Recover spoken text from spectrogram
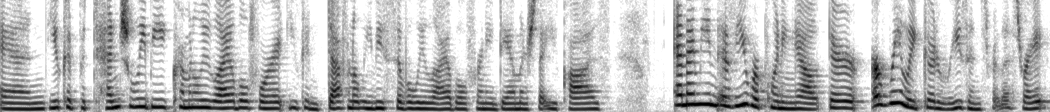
and you could potentially be criminally liable for it. You can definitely be civilly liable for any damage that you cause. And I mean, as you were pointing out, there are really good reasons for this, right?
